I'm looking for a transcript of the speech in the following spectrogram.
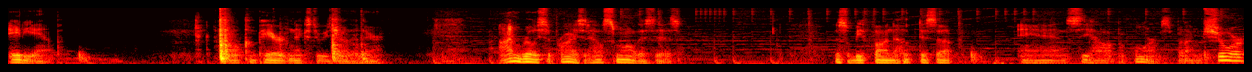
80 amp. All compared next to each other there. I'm really surprised at how small this is. This will be fun to hook this up and see how it performs. But I'm sure,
